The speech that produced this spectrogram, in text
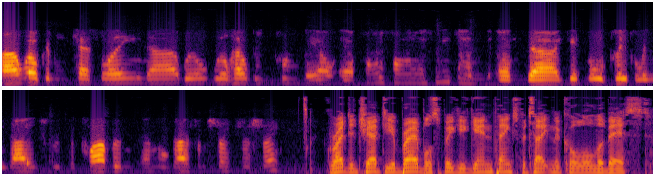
uh, welcoming Kathleen uh, will will help improve our, our profile, I think, and, and uh, get more people engaged with the club, and, and we'll go from strength to strength. Great to chat to you, Brad. We'll speak again. Thanks for taking the call. All the best.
